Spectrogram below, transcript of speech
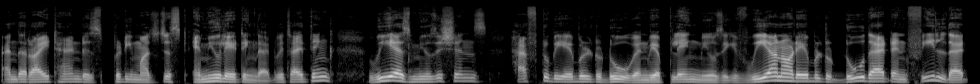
and the right hand is pretty much just emulating that, which I think we as musicians have to be able to do when we are playing music. If we are not able to do that and feel that,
